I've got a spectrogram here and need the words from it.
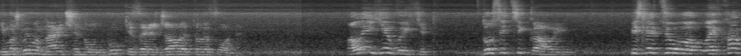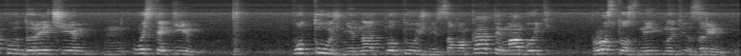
і, можливо, навіть ще ноутбуки заряджали телефони. Але є вихід, досить цікавий. Після цього лайфхаку, до речі, ось такі потужні, надпотужні самокати, мабуть, просто зникнуть з ринку.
